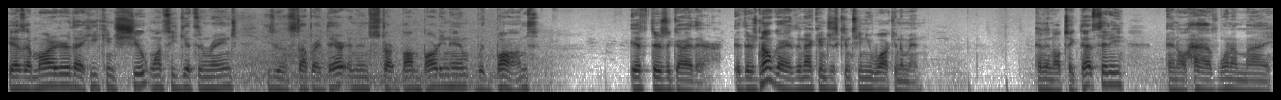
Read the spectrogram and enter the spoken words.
he has a monitor that he can shoot once he gets in range. He's going to stop right there and then start bombarding him with bombs if there's a guy there. If there's no guy, then I can just continue walking them in. And then I'll take that city and I'll have one of my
